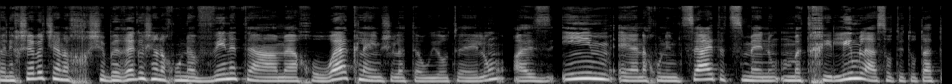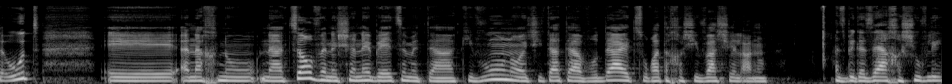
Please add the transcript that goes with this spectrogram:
ואני חושבת שאנחנו, שברגע שאנחנו נבין את המאחורי הקלעים של הטעויות האלו, אז אם אה, אנחנו נמצא את עצמנו מתחילים לעשות את אותה טעות, אה, אנחנו נעצור ונשנה בעצם את הכיוון או את שיטת העבודה, את צורת החשיבה שלנו. אז בגלל זה היה חשוב לי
